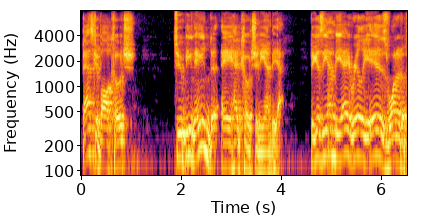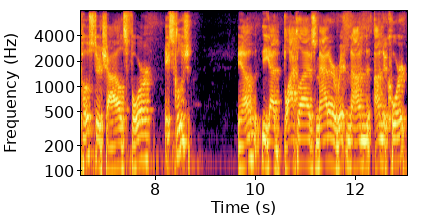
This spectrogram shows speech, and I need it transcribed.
basketball coach to be named a head coach in the NBA. Because the NBA really is one of the poster childs for exclusion. You know, you got Black Lives Matter written on, on the court.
